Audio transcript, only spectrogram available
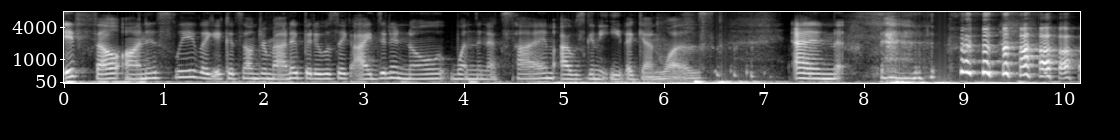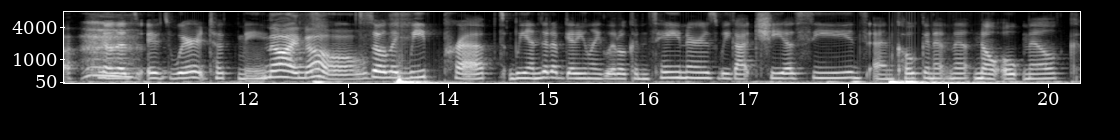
it felt honestly like it could sound dramatic but it was like i didn't know when the next time i was gonna eat again was and no that's it's where it took me. No, I know. so like we prepped we ended up getting like little containers we got chia seeds and coconut milk no oat milk.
